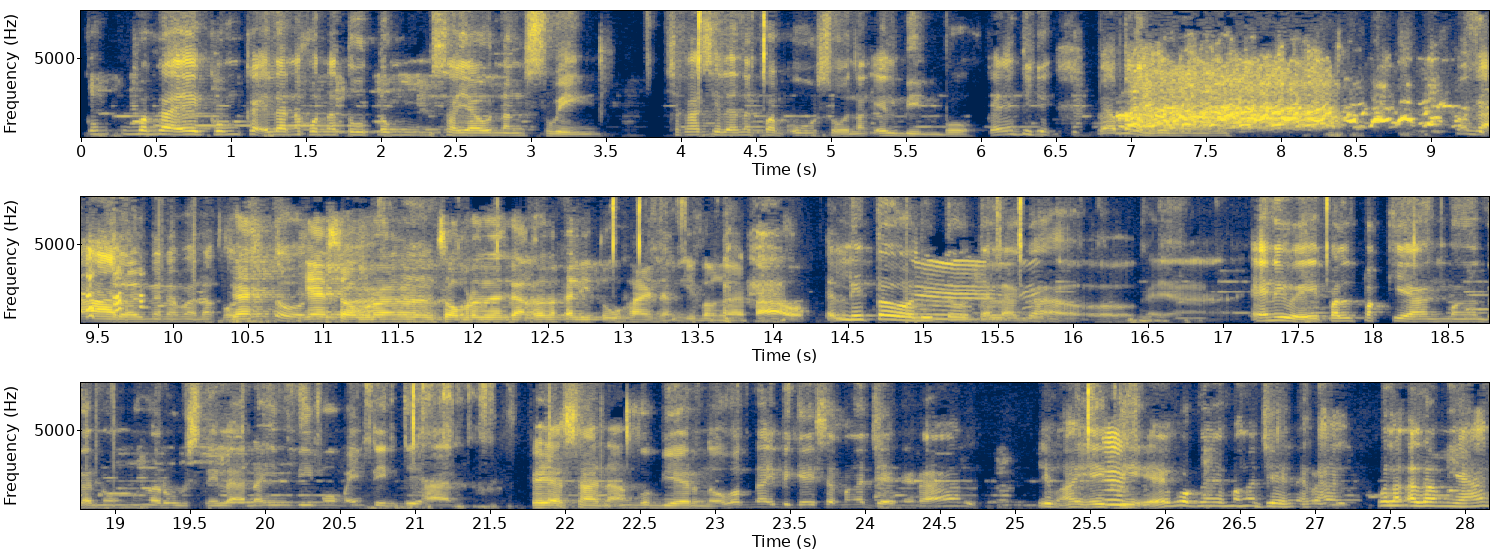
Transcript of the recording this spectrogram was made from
kung kumbaga eh, kung kailan ako natutong sayaw ng swing, saka sila nagpag-uso ng El Bimbo. Kaya hindi, kaya bago na naman. Mag-aaral na naman ako Kaya, nito. kaya diba? sobrang sobrang nagkakaroon ng kalituhan ng ibang tao. Lito, lito talaga. Oo, kaya anyway, palpak yang mga ganong mga rules nila na hindi mo maintindihan. Kaya sana ang gobyerno, wag na ibigay sa mga general. Yung IATF, wag na yung mga general. Walang alam yan.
